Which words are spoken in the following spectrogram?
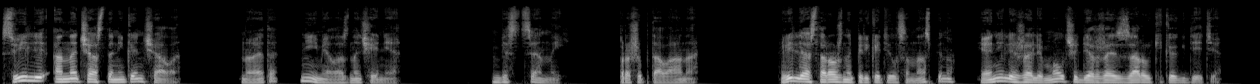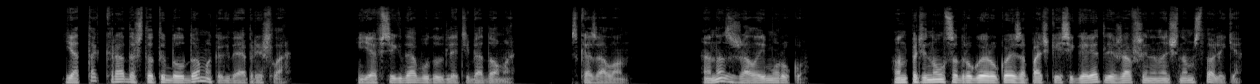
С Вилли она часто не кончала, но это не имело значения. «Бесценный», — прошептала она. Вилли осторожно перекатился на спину, и они лежали молча, держась за руки, как дети. «Я так рада, что ты был дома, когда я пришла. Я всегда буду для тебя дома», — сказал он. Она сжала ему руку. Он потянулся другой рукой за пачкой сигарет, лежавшей на ночном столике,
